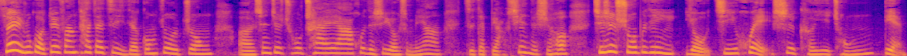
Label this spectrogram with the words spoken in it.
所以，如果对方他在自己的工作中，呃，甚至出差呀，或者是有什么样子的表现的时候，其实说不定有机会是可以重点。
